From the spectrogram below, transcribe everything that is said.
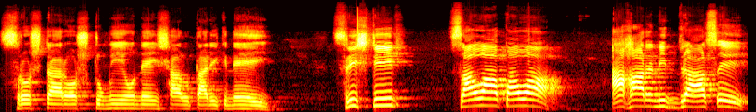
স্রষ্টার অষ্টমীও নেই, সাল তারিখ নেই। সৃষ্টির চাওয়া পাওয়া, আহার নিদ্রা আছে।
